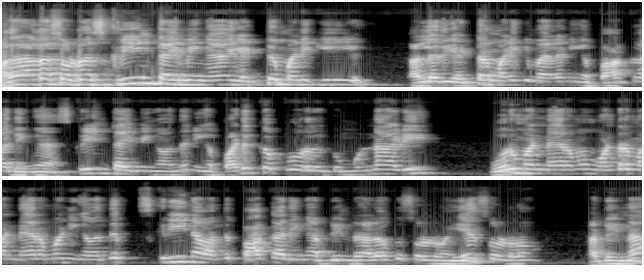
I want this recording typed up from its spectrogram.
அதனாலதான் சொல்றேன் ஸ்கிரீன் டைமிங்க எட்டு மணிக்கு அல்லது எட்டரை மணிக்கு மேல நீங்க பார்க்காதீங்க. ஸ்கிரீன் டைமிங்கை வந்து நீங்க படுக்க போறதுக்கு முன்னாடி ஒரு மணி நேரமோ ஒன்றரை மணி நேரமோ நீங்க வந்து ஸ்கிரீனை வந்து பார்க்காதீங்க அப்படின்ற அளவுக்கு சொல்றோம். ஏன் சொல்றோம்? அப்படின்னா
